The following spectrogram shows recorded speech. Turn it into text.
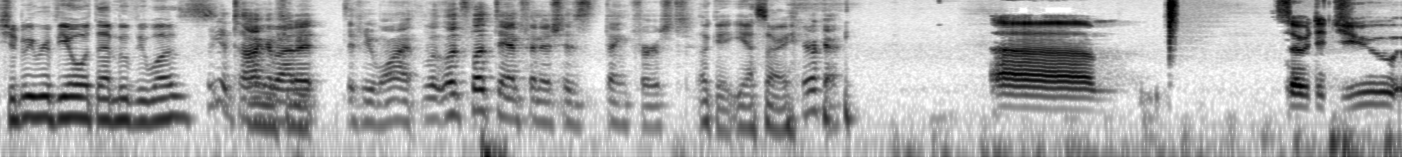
should we reveal what that movie was. we can talk about we- it if you want. Let- Let's let Dan finish his thing first. Okay, yeah, sorry. You're okay. Um. So did you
